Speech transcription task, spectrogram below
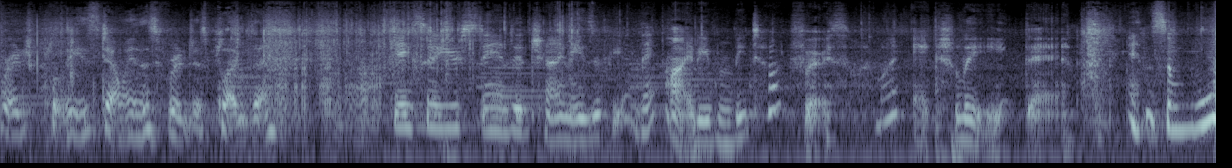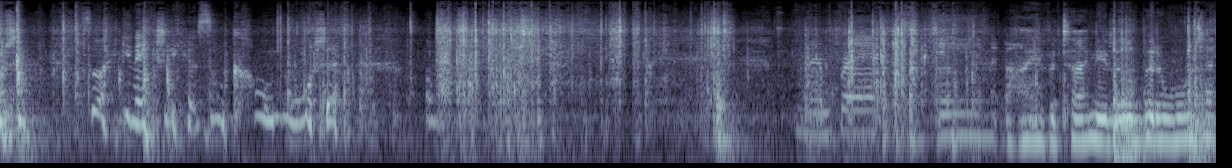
fridge. Please tell me this fridge is plugged in. Okay, so your standard Chinese if you that might even be tofu, so I might actually eat that. And some water so I can actually have some cold water. My wraps and I have a tiny little bit of water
